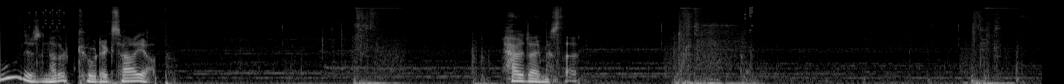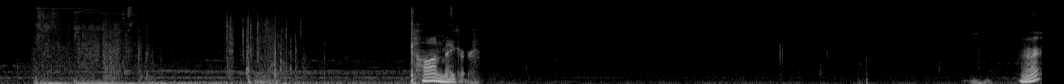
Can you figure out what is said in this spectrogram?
Ooh, there's another codex high up. How did I miss that? Khan Maykr. All right.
